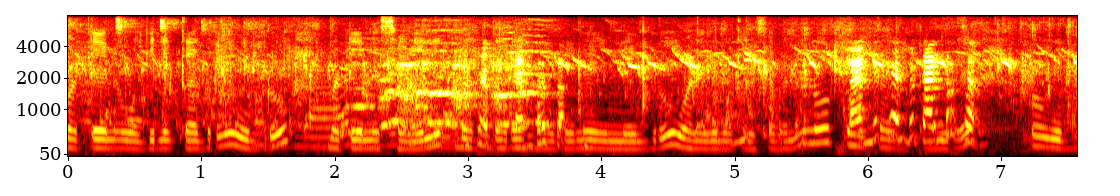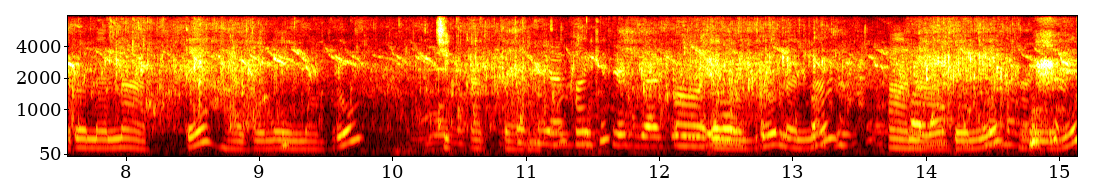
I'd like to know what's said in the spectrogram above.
ಬಟ್ಟೆಯನ್ನು ಒಗಿಲಿಕ್ಕಾದರೆ ಒಬ್ಬರು ಬಟ್ಟೆಯನ್ನು ಸೆಳಲಿಕ್ಕೆ ಬರ್ತಾರೆ ಹಾಗೆಯೇ ಇನ್ನಿಬ್ಬರು ಒಳಗಿನ ಕೆಲಸವನ್ನು ನೋಡ್ಕೊಳ್ತಾ ಇರ್ತಾರೆ. ಒಬ್ಬರು ನನ್ನ ಅತ್ತೆ ಹಾಗೆಯೇ ಇನ್ನೊಬ್ಬರು ಚಿಕ್ಕ ಅತ್ತೆ ಅಂತ ಹಾಗೆ ಇನ್ನೊಬ್ಬರು ನನ್ನ ನಾದಿನಿ ಹಾಗೆಯೇ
